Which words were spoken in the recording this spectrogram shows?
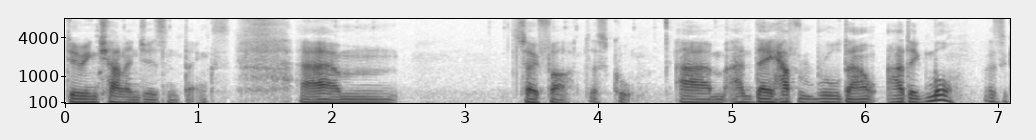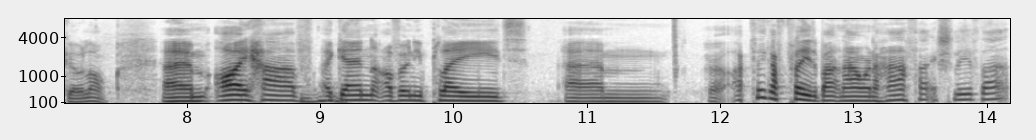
doing challenges and things. Um, so far, that's cool. um, and they haven't ruled out adding more as we go along. Um, I have again. I've only played. Um, I think I've played about an hour and a half actually of that.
